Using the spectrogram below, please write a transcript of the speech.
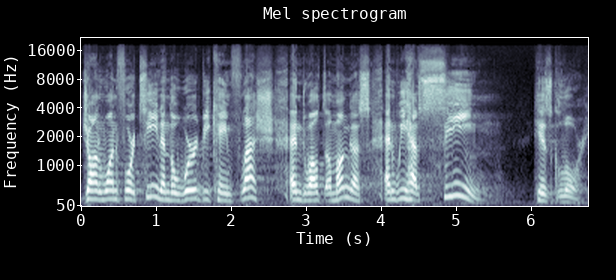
John 1:14 and the word became flesh and dwelt among us and we have seen his glory.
